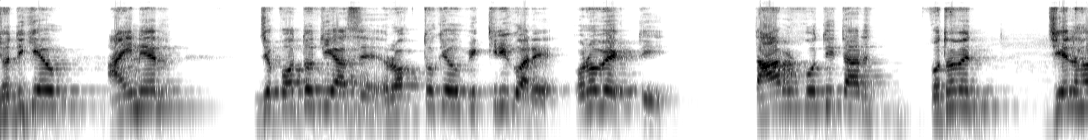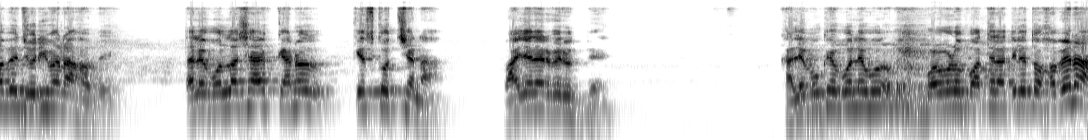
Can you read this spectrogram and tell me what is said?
যদি কেউ আইনের যে পদ্ধতি আছে, রক্ত কেউ বিক্রি করে কোনো ব্যক্তি, তার প্রতি তার প্রথমে জেল হবে, জরিমানা হবে। তাহলে মোল্লা সাহেব কেন কেস করছে না ভাইজানের বিরুদ্ধে? খালি মুখে বলে বড় বড় পথেলা দিলে তো হবে না?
